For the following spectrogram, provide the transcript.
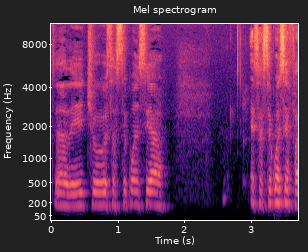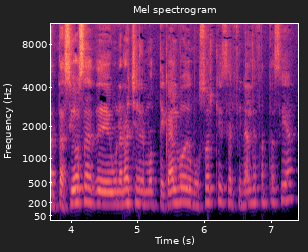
O sea de hecho esas secuencias esas secuencias fantasiosas de Una noche en el Monte Calvo de Mussorgsky al final de Fantasía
